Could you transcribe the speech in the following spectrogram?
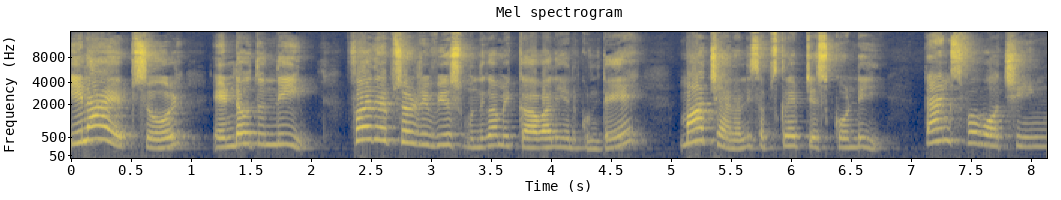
ఇలా ఎపిసోడ్ ఎండ్ అవుతుంది. ఫర్దర్ ఎపిసోడ్ రివ్యూస్ ముందుగా మీకు కావాలి అనుకుంటే మా ఛానల్ని సబ్స్క్రైబ్ చేసుకోండి. Thanks for watching.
